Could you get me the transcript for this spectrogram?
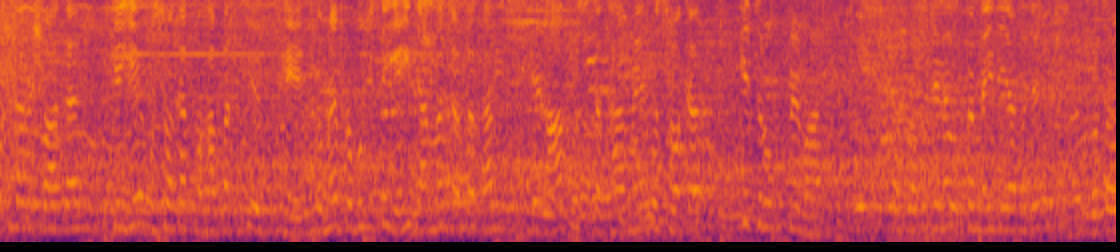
पक्का विश्वास है कि ये उस वक़्त वहाँ पर थे। तो मैं प्रभु जी से यही जानना चाहता था कि आप उस कथा में उस वक़्त किस रूप में वहाँ थे? तो प्रभु जी ने उत्तर नहीं दिया मुझे। वो तो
